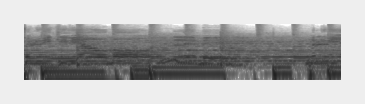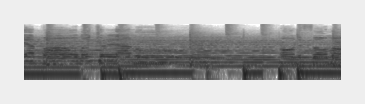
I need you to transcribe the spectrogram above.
celui qui vient au monde l'aimer, ne lui apprendre que l'amour en ne formant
